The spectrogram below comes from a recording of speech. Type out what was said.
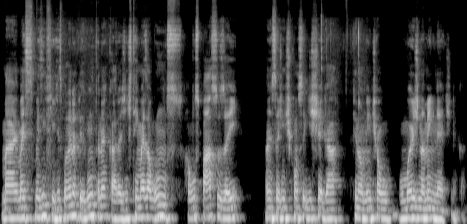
Mas, mas, mas enfim, respondendo a pergunta, né, cara, a gente tem mais alguns, alguns passos aí antes da gente conseguir chegar finalmente ao, ao merge na mainnet, né, cara?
